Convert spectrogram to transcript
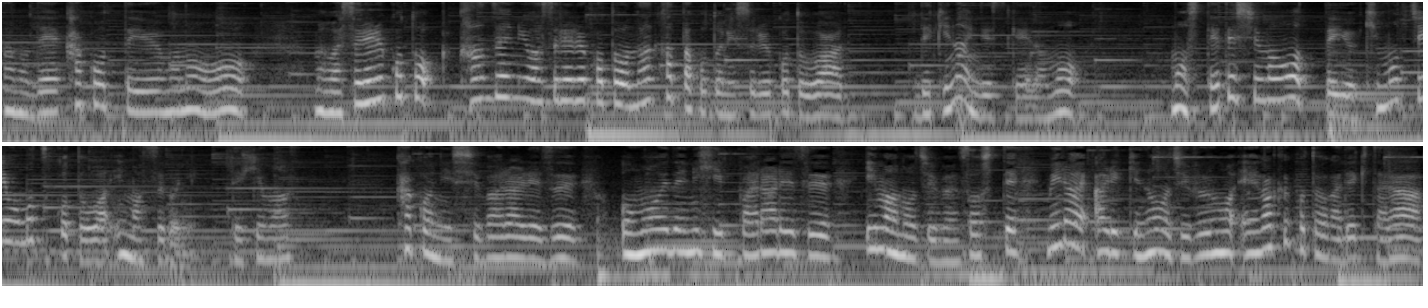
なので過去っていうものを、ま、忘れること完全に忘れることなかったことにすることはできないんですけれどももう捨ててしまおうっていう気持ちを持つことは今すぐにできます。過去に縛られず思い出に引っ張られず今の自分そして未来ありきの自分を描くことができたら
